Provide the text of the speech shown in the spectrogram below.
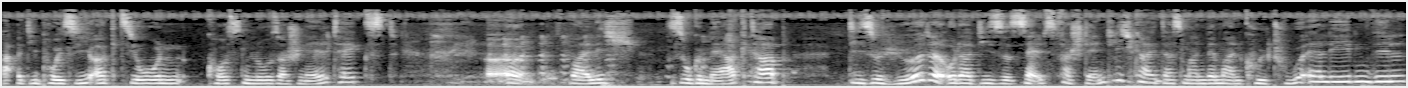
äh, die Poesieaktion kostenloser Schnelltext, äh, weil ich so gemerkt habe, diese Hürde oder diese Selbstverständlichkeit, dass man, wenn man Kultur erleben will,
